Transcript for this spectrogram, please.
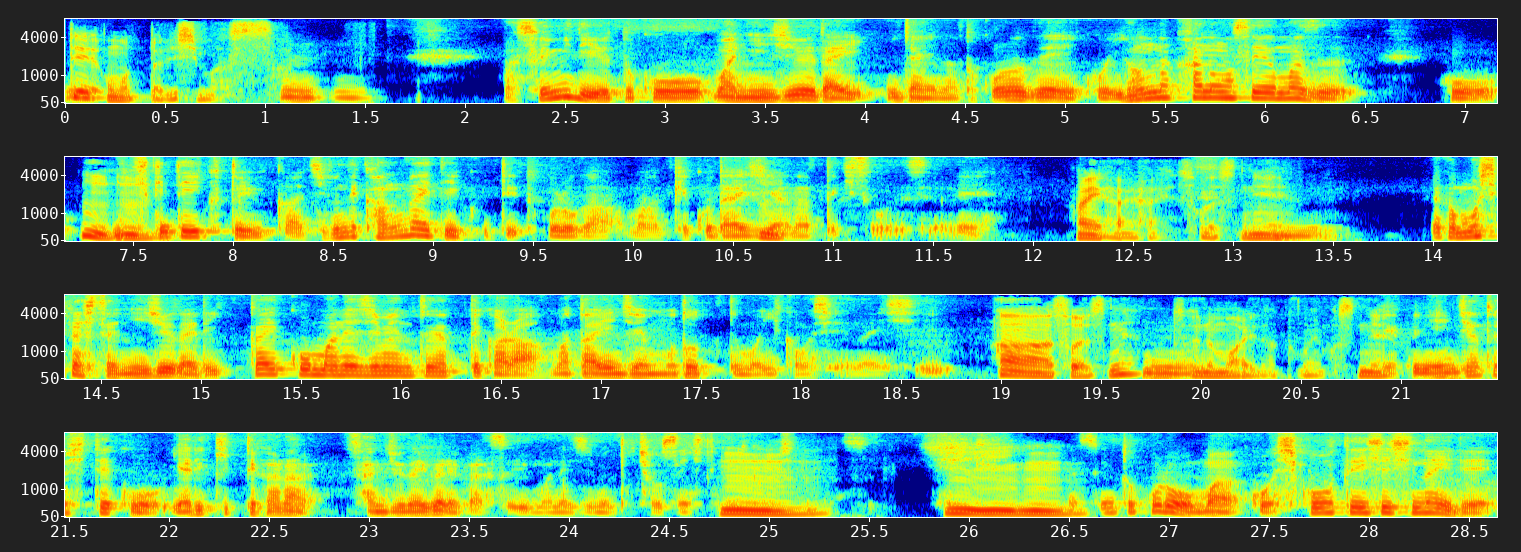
て思ったりします。うんうんまあ、そういう意味で言うと、こう、まあ、20代みたいなところで、こう、いろんな可能性をまずこう、見つけていくというか、うんうん、自分で考えていくっていうところが、まあ結構大事にはなってきそうですよね。うん、はいはいはい、そうですね。うん、なんかもしかしたら20代で一回こうマネジメントやってから、またエンジニアに戻ってもいいかもしれないし。ああ、そうですね、うん。そういうのもありだと思いますね。逆にエンジニアとしてこう、やりきってから30代ぐらいからそういうマネジメント挑戦してもいいかもしれないし。うんうんうん、そういうところを、まあ、こう思考停止しないで、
